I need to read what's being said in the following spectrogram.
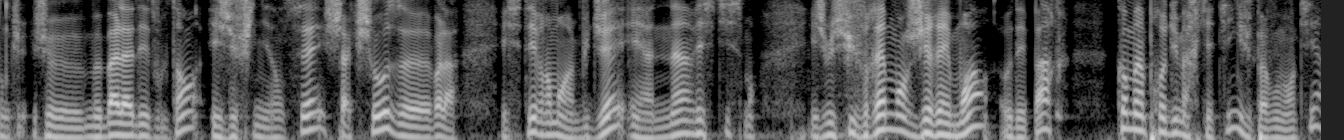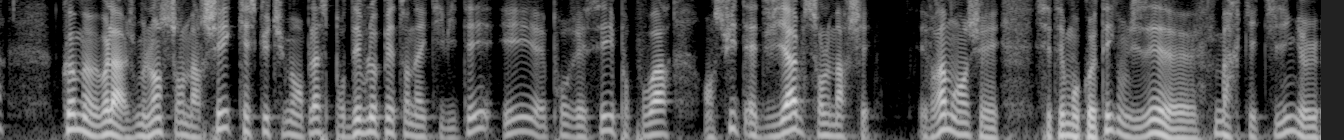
Donc je, me baladais tout le temps et je finançais chaque chose, euh, voilà. Et c'était vraiment un budget et un investissement. Et je me suis vraiment géré moi au départ comme un produit marketing, je vais pas vous mentir, comme euh, voilà, je me lance sur le marché, qu'est-ce que tu mets en place pour développer ton activité et euh, progresser pour pouvoir ensuite être viable sur le marché? Et vraiment, c'était mon côté, comme je disais, euh, marketing, euh,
